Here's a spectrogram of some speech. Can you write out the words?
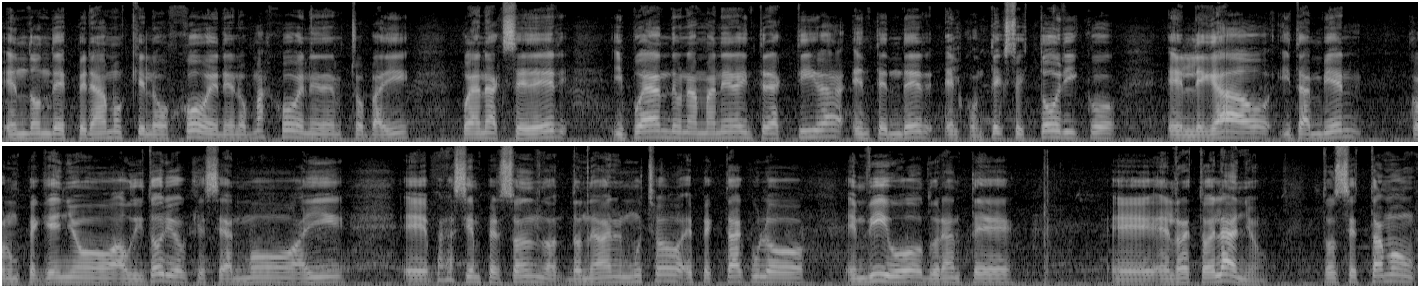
en donde esperamos que los jóvenes, los más jóvenes de nuestro país, puedan acceder y puedan de una manera interactiva entender el contexto histórico, el legado y también con un pequeño auditorio que se armó ahí eh, para 100 personas, donde van muchos espectáculos en vivo durante eh, el resto del año. Entonces estamos,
